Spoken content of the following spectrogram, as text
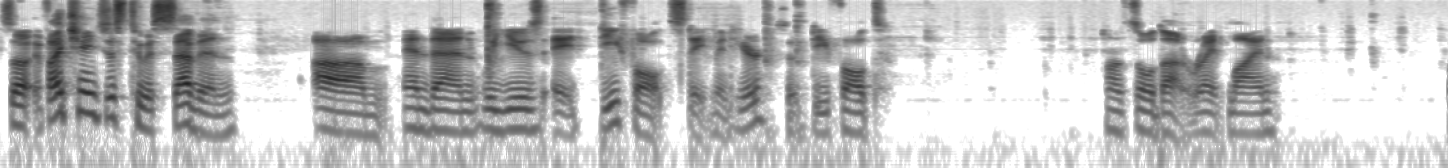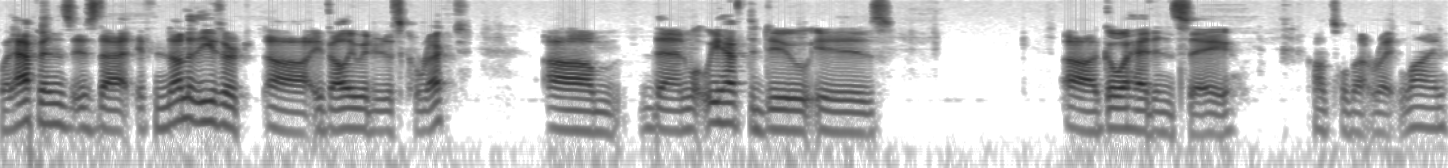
So if I change this to a 7, um, and then we use a default statement here, so default console.writeLine what happens is that if none of these are uh, evaluated as correct, um, then what we have to do is uh, go ahead and say console.write line.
